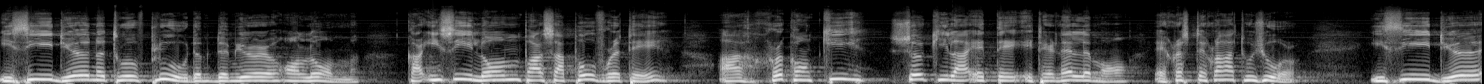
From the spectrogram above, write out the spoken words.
Ici, Dieu ne trouve plus de, de mieux en l'homme, car ici, l'homme, par sa pauvreté, a reconquis ce qu'il a été éternellement et restera toujours. Ici, Dieu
